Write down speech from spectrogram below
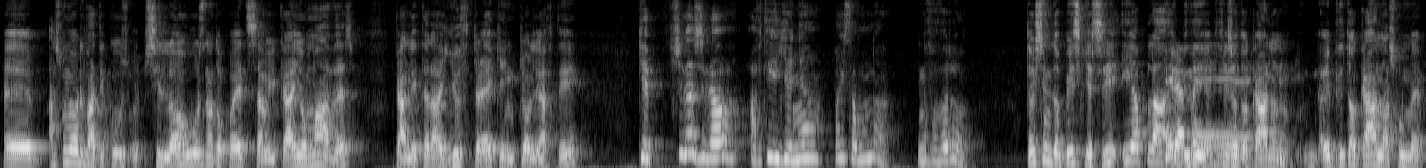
ε, ας πούμε ορειβατικούς συλλόγους, να το πω έτσι εισαγωγικά, οι ομάδες, καλύτερα, youth trekking και όλοι αυτοί. Και σιγά σιγά αυτή η γενιά πάει στα βουνά. Είναι φοβερό. Το έχεις συνειδητοποιήσει κι εσύ ή απλά Πήραμε... επειδή αρχίζω το κάνω, επειδή το κάνω, ας πούμε,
